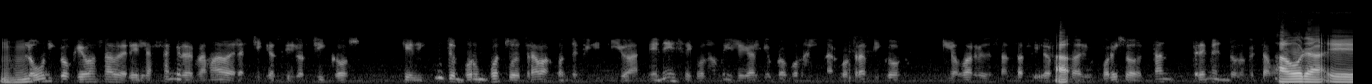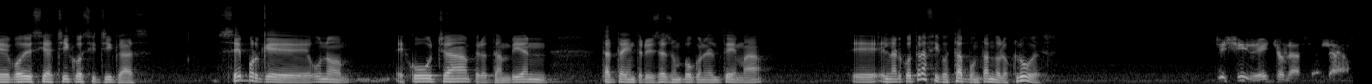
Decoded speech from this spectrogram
lo único que vas a ver es la sangre derramada de las chicas y de los chicos que discuten por un puesto de trabajo, en definitiva, en esa economía ilegal que propone el narcotráfico los barrios de Santa Fe y de ah. Rosario. Por eso es tan tremendo lo que estamos Ahora, eh, vos decías chicos y chicas, sé porque uno escucha, pero también trata de interiorizarse un poco en el tema, eh, el narcotráfico está apuntando a los clubes. Sí, sí, de hecho las, las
